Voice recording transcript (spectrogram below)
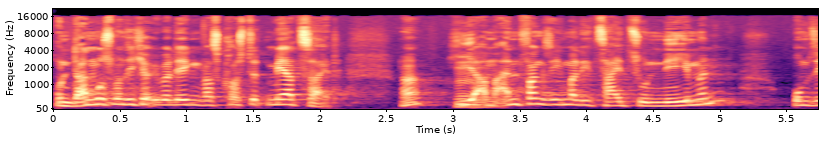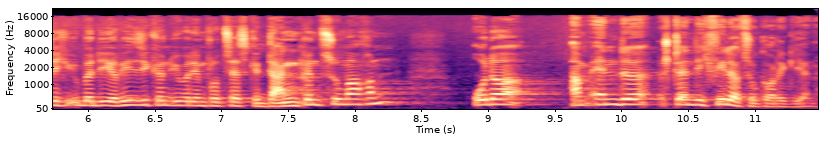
Und dann muss man sich ja überlegen, was kostet mehr Zeit? Hier mhm. am Anfang sich mal die Zeit zu nehmen, um sich über die Risiken, über den Prozess Gedanken zu machen oder am Ende ständig Fehler zu korrigieren.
